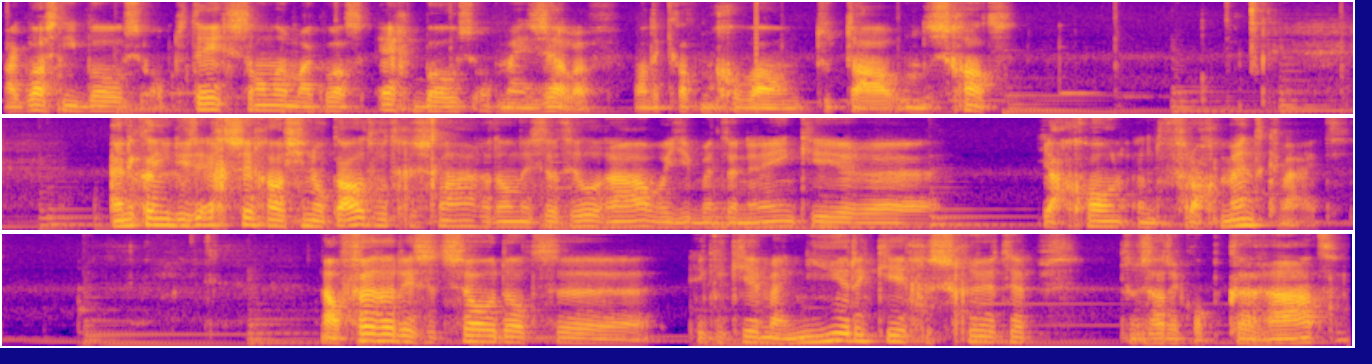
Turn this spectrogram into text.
Maar ik was niet boos op de tegenstander, maar ik was echt boos op mijzelf. Want ik had me gewoon totaal onderschat. En ik kan jullie echt zeggen, als je knock-out wordt geslagen, dan is dat heel raar. Want je bent in één keer ja, gewoon een fragment kwijt. Nou, verder is het zo dat ik een keer mijn nier een keer gescheurd heb toen zat ik op karate.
